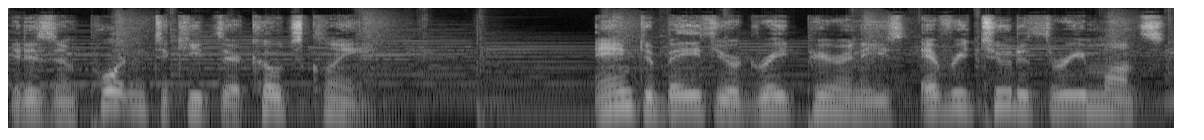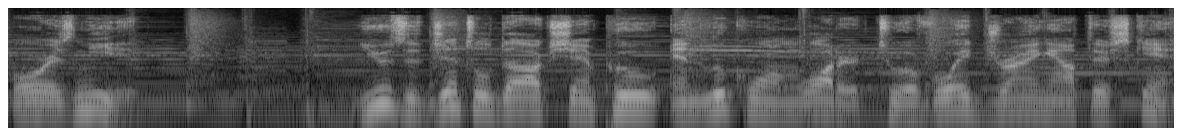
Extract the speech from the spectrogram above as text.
it is important to keep their coats clean. Aim to bathe your Great Pyrenees every two to three months or as needed. Use a gentle dog shampoo and lukewarm water to avoid drying out their skin.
